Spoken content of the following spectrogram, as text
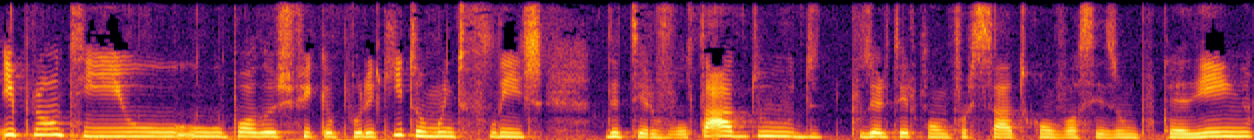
e pronto, e o, o Pod hoje fica por aqui. Estou muito feliz de ter voltado, de poder ter conversado com vocês um bocadinho,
